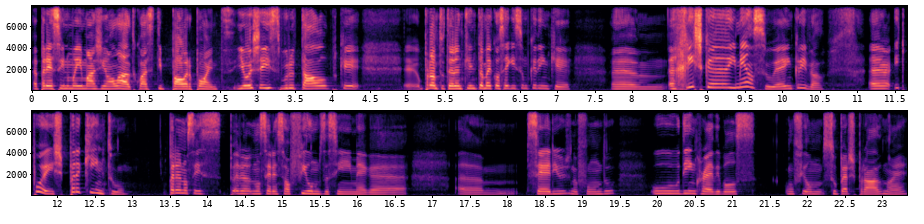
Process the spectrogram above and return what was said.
aparecem numa imagem ao lado, quase tipo PowerPoint. E eu achei isso brutal porque eh, pronto, o Tarantino também consegue isso um bocadinho, que é um, arrisca imenso, é incrível. Uh, e depois, para quinto, para não, ser, para não serem só filmes assim mega um, sérios, no fundo, o The Incredibles, um filme super esperado, não é?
